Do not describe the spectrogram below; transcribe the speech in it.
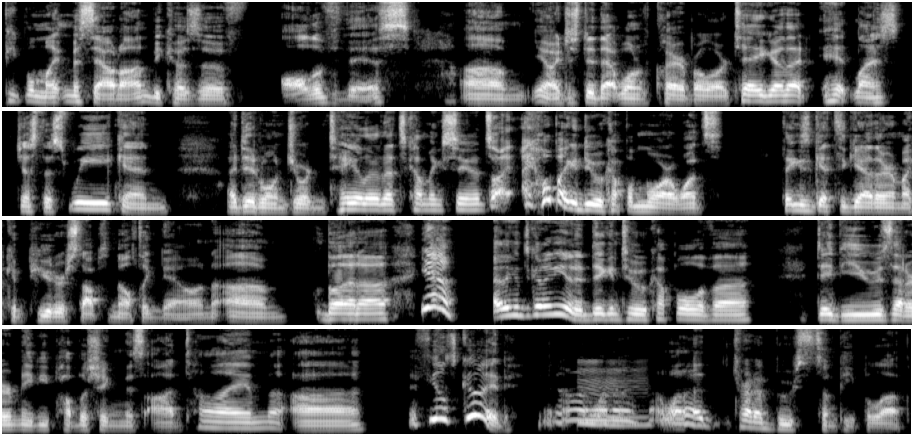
people might miss out on because of all of this. Um, you know, I just did that one with Claribel Ortega that hit last just this week, and I did one Jordan Taylor that's coming soon. So I, I hope I can do a couple more once things get together and my computer stops melting down. Um, but uh, yeah, I think it's going to need to dig into a couple of uh, debuts that are maybe publishing this odd time. Uh, it feels good, you know. I want Mm. to, I want to try to boost some people up.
